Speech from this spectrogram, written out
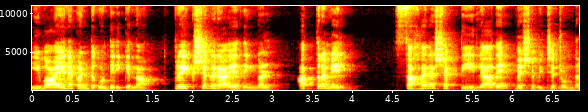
ഈ വായന കണ്ടുകൊണ്ടിരിക്കുന്ന പ്രേക്ഷകരായ നിങ്ങൾ അത്രമേൽ സഹനശക്തിയില്ലാതെ വിഷമിച്ചിട്ടുണ്ട്.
